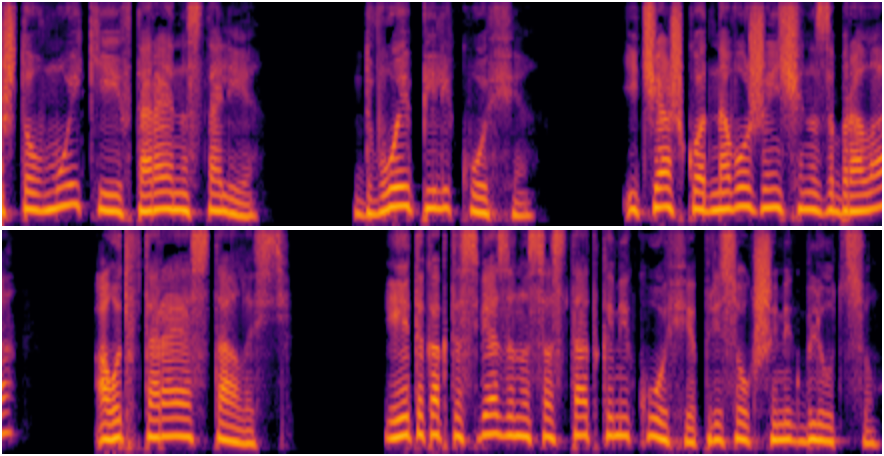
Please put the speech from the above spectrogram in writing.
что в мойке, и вторая на столе. Двое пили кофе. И чашку одного женщина забрала, а вот вторая осталась. И это как-то связано с остатками кофе, присохшими к блюдцу.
